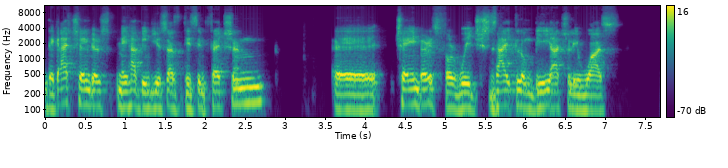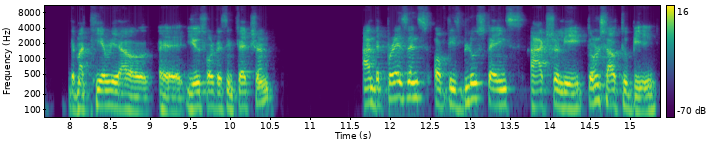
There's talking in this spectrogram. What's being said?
the gas chambers may have been used as disinfection uh, chambers for which Zyklon B actually was the material uh, used for disinfection. And the presence of these blue stains actually turns out to be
